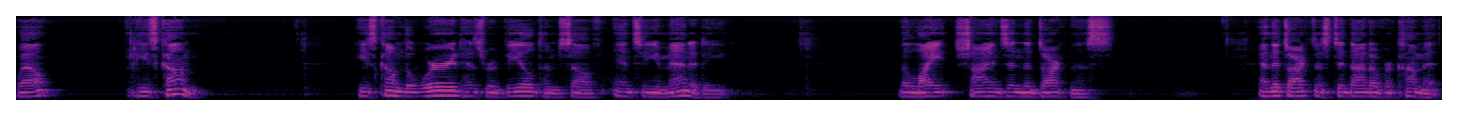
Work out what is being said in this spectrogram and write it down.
Well, he's come. He's come. The Word has revealed himself into humanity. The light shines in the darkness, and the darkness did not overcome it,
